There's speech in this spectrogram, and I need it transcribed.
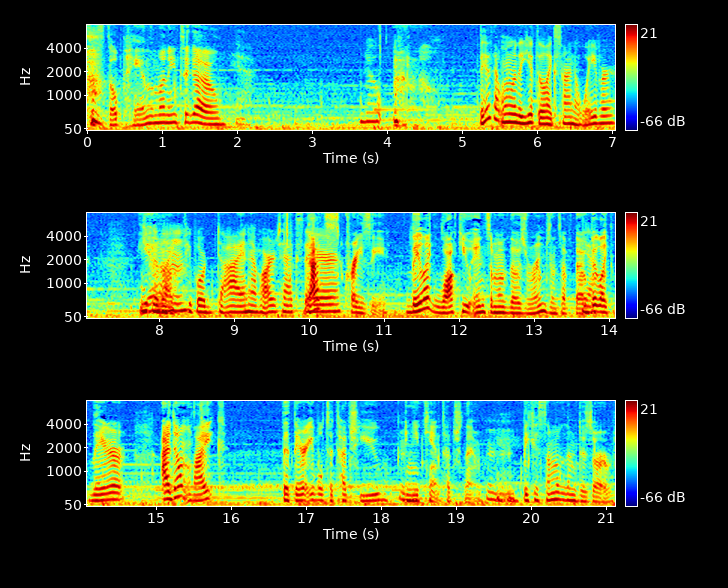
Ah! still paying the money to go. Yeah. No. I don't know. They have that one where they have to like sign a waiver. You could like people die and have heart attacks there. That's crazy. They like lock you in some of those rooms and stuff though. Yeah. But like they're I don't like that they're able to touch you Mm-hmm. and you can't touch them because some of them deserve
